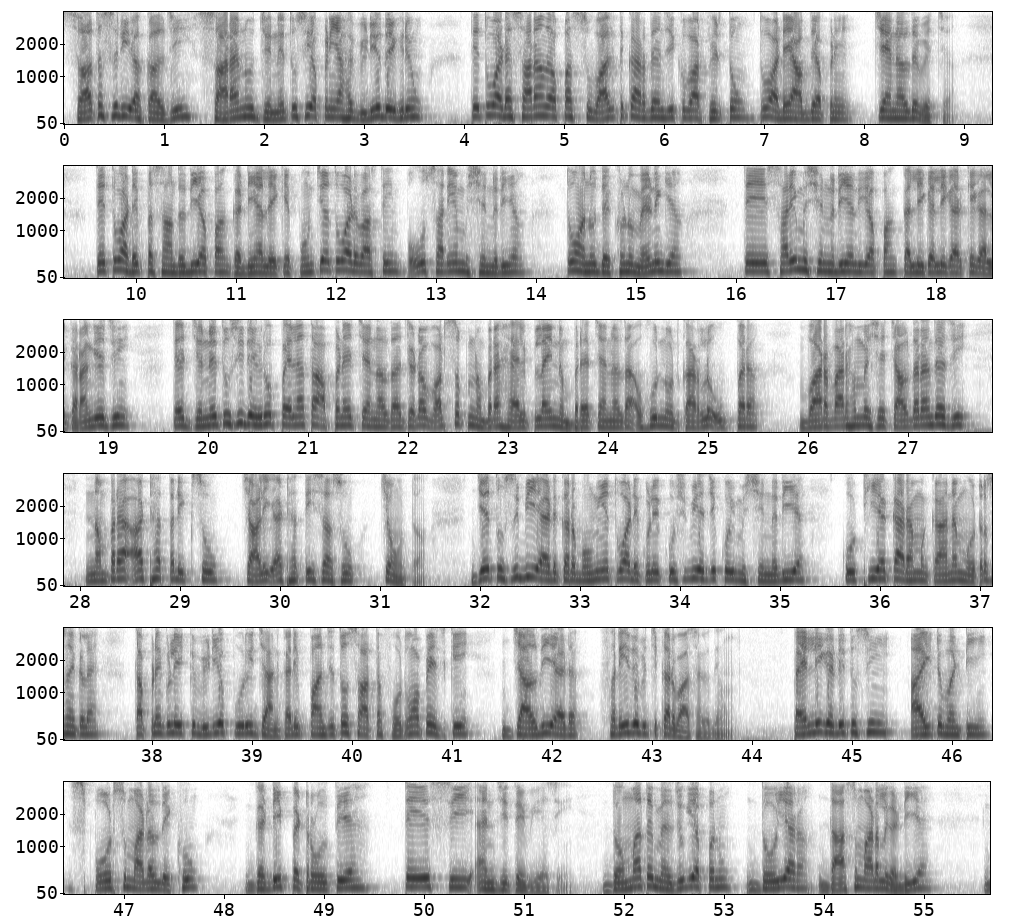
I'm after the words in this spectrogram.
ਸਤਿ ਸ੍ਰੀ ਅਕਾਲ ਜੀ। ਸਾਰਿਆਂ ਨੂੰ ਜਿੰਨੇ ਤੁਸੀਂ ਆਪਣੀ ਆਹ ਵੀਡੀਓ ਦੇਖ ਰਹੇ ਹੋ ਤੇ ਤੁਹਾਡਾ ਸਾਰਿਆਂ ਦਾ ਆਪਾਂ ਸਵਾਗਤ ਕਰਦੇ ਹਾਂ ਜੀ ਇੱਕ ਵਾਰ ਫਿਰ ਤੋਂ ਤੁਹਾਡੇ ਆਪ ਦੇ ਆਪਣੇ ਚੈਨਲ ਦੇ ਵਿੱਚ। ਤੇ ਤੁਹਾਡੇ ਪਸੰਦ ਦੀ ਆਪਾਂ ਗੱਡੀਆਂ ਲੈ ਕੇ ਪਹੁੰਚਿਆ ਤੁਹਾਡੇ ਵਾਸਤੇ ਬਹੁਤ ਸਾਰੀਆਂ ਮਸ਼ੀਨਰੀਆਂ ਤੁਹਾਨੂੰ ਦੇਖਣ ਨੂੰ ਮਿਲਣਗੀਆਂ। ਤੇ ਸਾਰੀ ਮਸ਼ੀਨਰੀਆਂ ਦੀ ਆਪਾਂ ਕੱਲੀ ਕੱਲੀ ਕਰਕੇ ਗੱਲ ਕਰਾਂਗੇ ਜੀ। ਤੇ ਜਿੰਨੇ ਤੁਸੀਂ ਦੇਖ ਰਹੇ ਹੋ, ਪਹਿਲਾਂ ਤਾਂ ਆਪਣੇ ਚੈਨਲ ਦਾ ਜਿਹੜਾ WhatsApp ਨੰਬਰ ਹੈ ਹੈਲਪਲਾਈਨ ਨੰਬਰ ਹੈ ਚੈਨਲ ਦਾ, ਉਹ ਨੋਟ ਕਰ ਲਓ। ਉੱਪਰ ਵਾਰ-ਵਾਰ ਹਮੇਸ਼ਾ ਚੱਲਦਾ ਰਹਿੰਦਾ ਜੀ। ਨੰਬਰ ਹੈ 7814038764 ਜੇ ਤੁਸੀਂ ਵੀ ਐਡ ਕਰਵਾਉਣੀ ਹੈ, ਤੁਹਾਡੇ ਕੋਲੇ ਕੁਝ ਵੀ ਹੈ ਜੇ ਕੋਈ ਮਸ਼ੀਨਰੀ ਹੈ, ਕੋਠੀ ਹੈ, ਘਰ ਹੈ, ਮਕਾਨ ਹੈ, ਮੋਟਰਸਾਈਕਲ ਹੈ, ਤਾਂ ਆਪਣੇ ਕੋਲੇ ਇੱਕ ਵੀਡੀਓ ਪੂਰੀ ਜਾਣਕਾਰੀ 5 ਤੋਂ 7 ਫੋਟੋਆਂ ਭੇਜ ਕੇ ਜਲਦੀ ਐਡ ਫਰੀ ਦੇ ਵਿੱਚ ਕਰਵਾ ਸਕਦੇ ਹੋ। ਪਹਿਲੀ ਗੱਡੀ ਤੁਸੀਂ i20 ਸਪੋਰਟਸ ਮਾਡਲ ਦੇਖੋ। ਗੱਡੀ ਪੈਟਰੋਲ ਤੇ ਹੈ ਤੇ CNG ਤੇ ਵੀ ਹੈ ਜੀ। ਦੋਵਾਂ ਤੇ ਮਿਲ ਜੂਗੀ ਆਪਾਂ ਨੂੰ 2010 ਮਾਡਲ ਗੱਡੀ ਹੈ।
